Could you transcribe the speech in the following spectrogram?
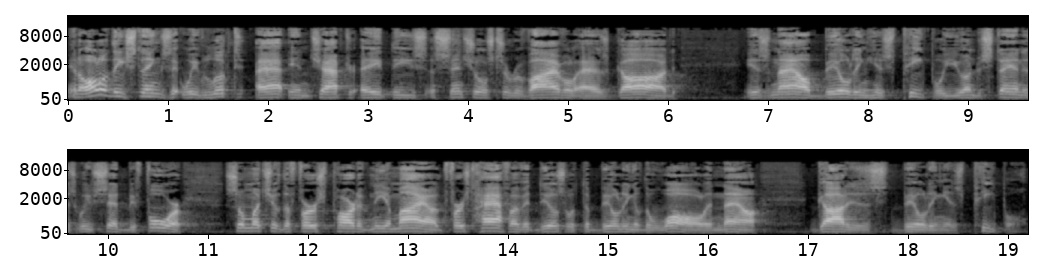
In all of these things that we've looked at in chapter 8, these essentials to revival as God is now building his people, you understand, as we've said before, so much of the first part of Nehemiah, the first half of it deals with the building of the wall, and now God is building his people.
